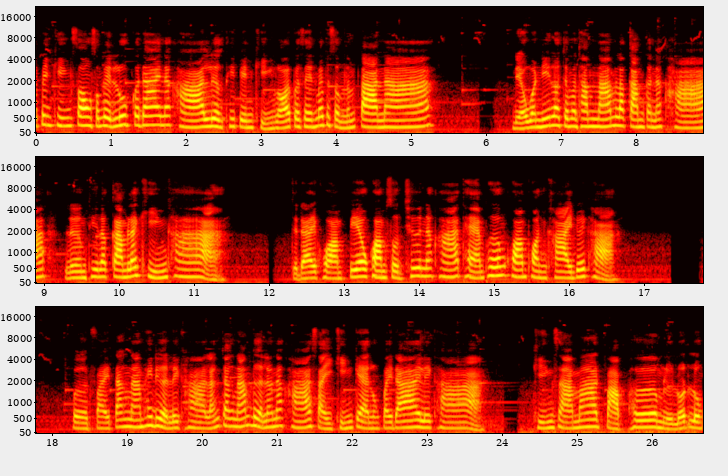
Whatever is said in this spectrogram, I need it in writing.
จะเป็นขิงซองสำเร็จรูปก็ได้นะคะ เลือกที่เป็นขิงร้อยเปอร์เซ็นต์ไม่ผสมน้ำตาลนะ เดี๋ยววันนี้เราจะมาทำน้ำละกำกันนะคะ เริ่มที่ละกำและขิงค่ะ จะได้ความเปรี้ยวความสดชื่นนะคะ แถมเพิ่มความผ่อนคลายด้วยค่ะ เปิดไฟตั้งน้ำให้เดือดเลยค่ะ หลังจากน้ำเดือดแล้วนะคะ ใส่ขิงแก่ลงไปได้เลยค่ะ ขิงสามารถปรับเพิ่มหรือลดลง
